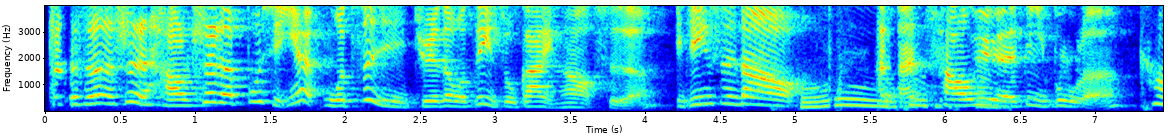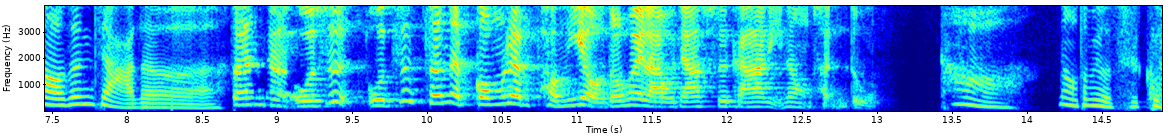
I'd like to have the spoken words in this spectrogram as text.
这个真的是好吃的不行，因为我自己觉得我自己煮咖喱很好吃了，已经是到很难超越的地步了。哦、靠，真假的？真的，我是我是真的公认，朋友都会来我家吃咖喱那种程度。靠，那我都没有吃过。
